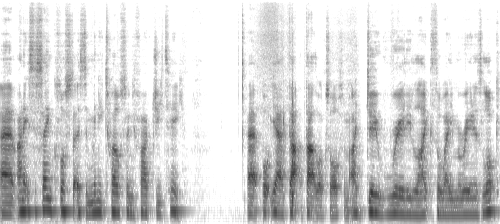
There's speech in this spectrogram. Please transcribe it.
Um, and it's the same cluster as the Mini 1275 GT. Uh, but yeah, that, that looks awesome. I do really like the way Marinas look.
